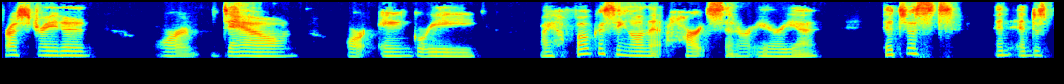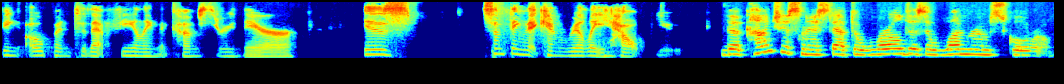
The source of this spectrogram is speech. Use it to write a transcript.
frustrated or down or angry. By focusing on that heart center area, it just, and, and just being open to that feeling that comes through there is something that can really help you the consciousness that the world is a one room schoolroom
